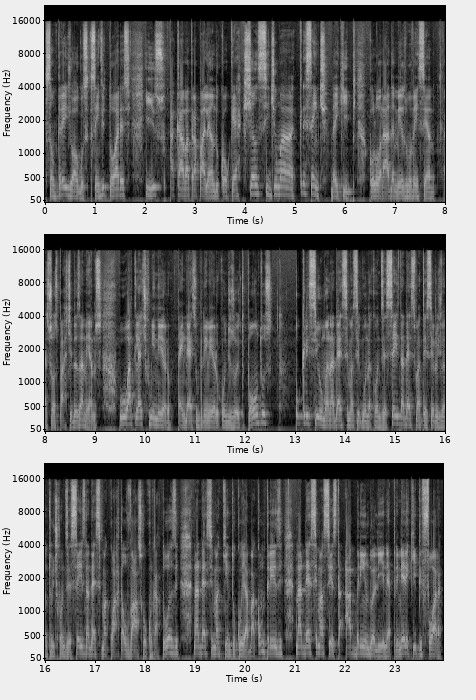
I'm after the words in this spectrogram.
são três jogos sem vitórias e isso acaba atrapalhando qualquer chance de uma crescente da equipe colorada, mesmo vencendo as suas partidas a menos. O Atlético Mineiro está em 11 com 18 pontos. O Criciúma na 12 com 16, na 13 o Juventude com 16, na 14 o Vasco com 14, na 15 o Cuiabá com 13, na 16 abrindo ali, né, primeira equipe fora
